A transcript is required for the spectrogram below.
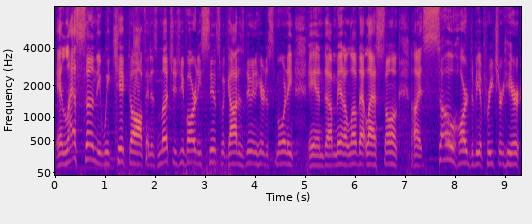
And last Sunday we kicked off, and as much as you've already sensed what God is doing here this morning, and uh, man, I love that last song. Uh, it's so hard to be a preacher here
